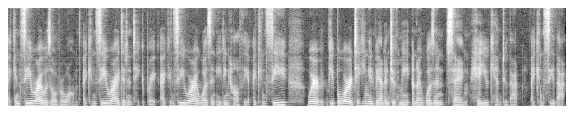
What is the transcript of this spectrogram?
I can see where I was overwhelmed. I can see where I didn't take a break. I can see where I wasn't eating healthy. I can see where people were taking advantage of me and I wasn't saying, hey, you can't do that. I can see that.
